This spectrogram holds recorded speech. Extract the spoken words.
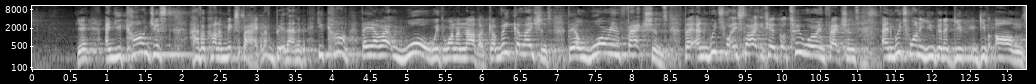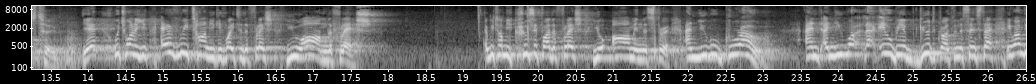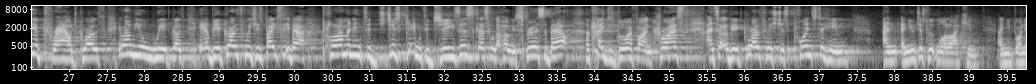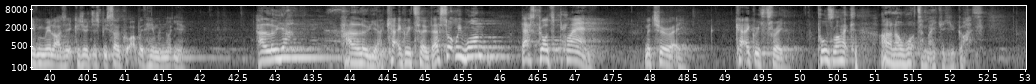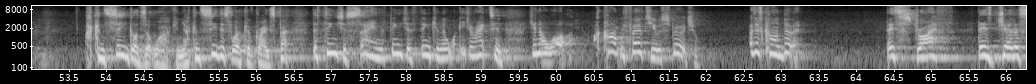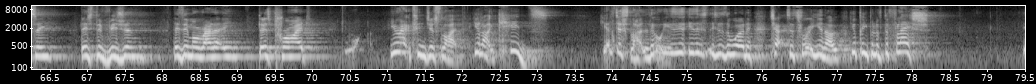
Yeah? And you can't just have a kind of mixed bag. I'll have a bit of that in a bit. You can't. They are at war with one another. Read Galatians. They are warring factions. They, and which one? It's like if you've got two warring factions, and which one are you going to give, give arms to? Yeah? Which one are you? Every time you give way to the flesh, you arm the flesh. Every time you crucify the flesh, you're arming the spirit, and you will grow. And, and you, that, it will be a good growth in the sense that it won't be a proud growth. It won't be a weird growth. It'll be a growth which is basically about plumbing into just getting to Jesus. because That's what the Holy Spirit's about. Okay, just glorifying Christ. And so it'll be a growth which just points to Him and, and you just look more like Him and you won't even realize it because you'll just be so caught up with Him and not you. Hallelujah. Hallelujah. Category two. That's what we want. That's God's plan. Maturity. Category three. Paul's like, I don't know what to make of you guys. I can see God's at work in you. I can see this work of grace. But the things you're saying, the things you're thinking, the way you're acting, you know what? I can't refer to you as spiritual. I just can't do it. There's strife, there's jealousy, there's division, there's immorality, there's pride. You're acting just like, you're like kids. You're just like little, this is the word in chapter 3, you know, you're people of the flesh.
